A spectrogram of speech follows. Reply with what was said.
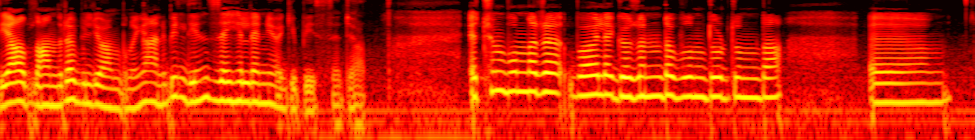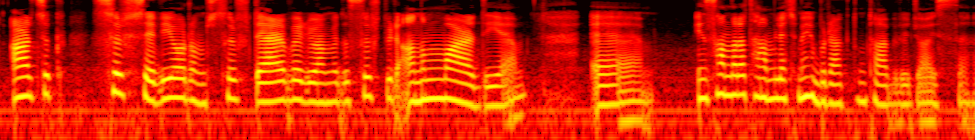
diye adlandırabiliyorum bunu. Yani bildiğiniz zehirleniyor gibi hissediyorum. E tüm bunları böyle göz önünde bulundurduğumda e, artık sırf seviyorum, sırf değer veriyorum ya da sırf bir anım var diye e, insanlara tahammül etmeyi bıraktım tabiri caizse.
